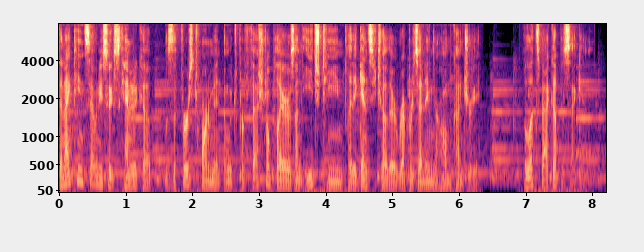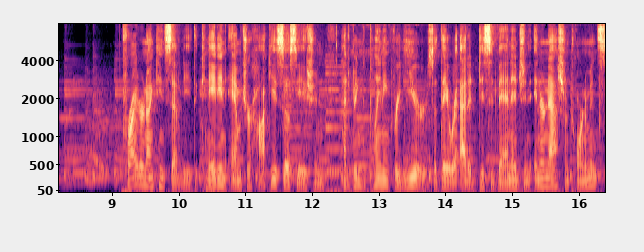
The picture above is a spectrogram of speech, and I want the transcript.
The 1976 Canada Cup was the first tournament in which professional players on each team played against each other representing their home country. But let's back up a second. Prior to 1970, the Canadian Amateur Hockey Association had been complaining for years that they were at a disadvantage in international tournaments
